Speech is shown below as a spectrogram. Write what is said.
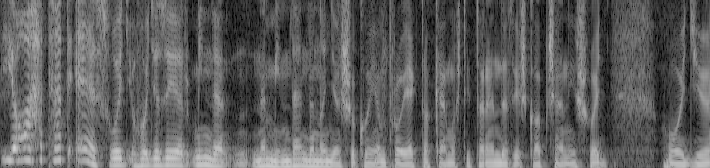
Ja, hát, hát ez, hogy, hogy azért minden, nem minden, de nagyon sok olyan projekt, akár most itt a rendezés kapcsán is, hogy, hogy,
